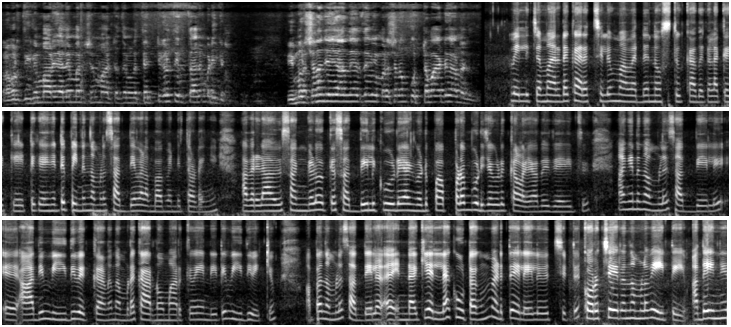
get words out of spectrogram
പ്രവൃത്തിയിലും മാറിയാലേ മനുഷ്യൻ മാറ്റത്തിനുള്ള തെറ്റുകൾ തിരുത്താനും പഠിക്കണം. വിമർശനം ചെയ്യാൻ നേരത്തെ വിമർശനം കുറ്റമായിട്ട് കാണരുത്. വെല്ലിച്ചന്മാരുടെ കരച്ചിലും അവരുടെ നൊസ്റ്റു കഥകളൊക്കെ കേട്ട് കഴിഞ്ഞിട്ട് പിന്നെ നമ്മൾ സദ്യ വിളമ്പാൻ വേണ്ടി തുടങ്ങി. അവരുടെ ആ ഒരു സങ്കടമൊക്കെ സദ്യയിൽ കൂടെ അങ്ങോട്ട് പപ്പടം പൊടിച്ച കൂടെ കളയാമെന്ന് വിചാരിച്ച്. അങ്ങനെ നമ്മൾ സദ്യയിൽ ആദ്യം വീതി വെക്കുകയാണ് നമ്മുടെ കാരണവന്മാർക്ക് വേണ്ടിയിട്ട് വീതി വെക്കും. അപ്പം നമ്മൾ സദ്യയിൽ ഉണ്ടാക്കിയ എല്ലാ കൂട്ടങ്ങളും എടുത്ത് ഇലയിൽ വെച്ചിട്ട് കുറച്ച് നേരം നമ്മൾ വെയിറ്റ് ചെയ്യും. അത് കഴിഞ്ഞ്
